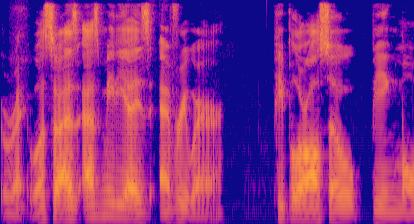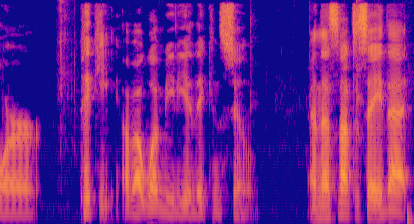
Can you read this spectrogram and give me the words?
Right. Well, so as as media is everywhere, people are also being more picky about what media they consume. And that's not to say that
